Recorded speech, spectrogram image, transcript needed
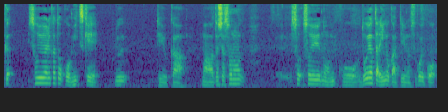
がそういうやり方をこう見つけるっていうかまあ私はそのそそういうのをこうどうやったらいいのかっていうのをすごいこ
